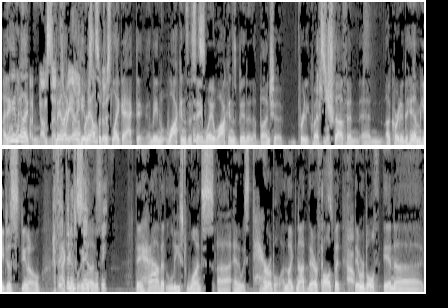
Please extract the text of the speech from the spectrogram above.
I think he may like, may like he may also just like acting. I mean Walken's the That's, same way. Walken's been in a bunch of pretty questionable stuff and and according to him he just you know acting is what he does. movie? They have at least once, uh, and it was terrible. And like not their fault, but they were both in a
